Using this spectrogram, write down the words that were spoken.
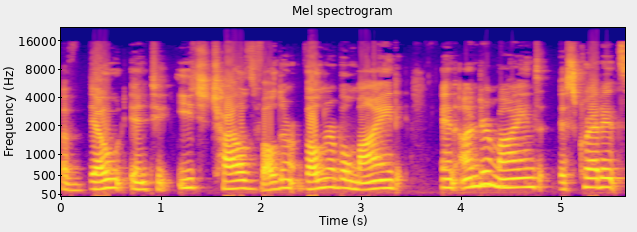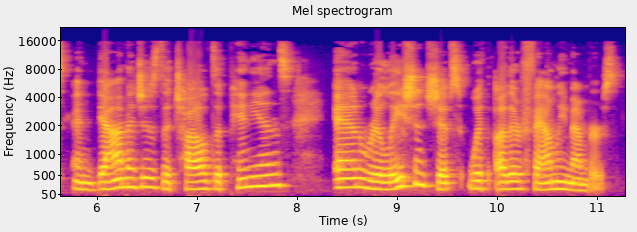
of doubt into each child's vulnerable mind, and undermines, discredits, and damages the child's opinions and relationships with other family members.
